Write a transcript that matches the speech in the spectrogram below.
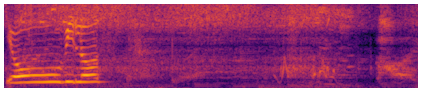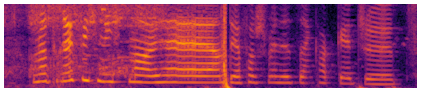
Jo, wie Lust. Und dann treffe ich nicht mal, hä? Und der verschwendet sein Kack-Gadget.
